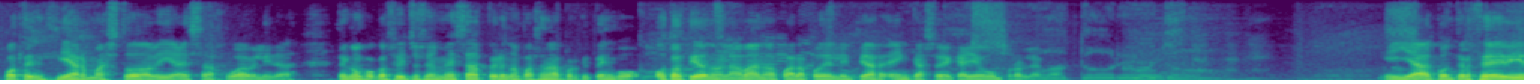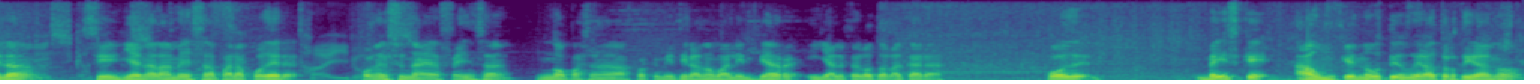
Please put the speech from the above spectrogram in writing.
potenciar más todavía esa jugabilidad. Tengo pocos bichos en mesa, pero no pasa nada porque tengo otro tirano en la mano para poder limpiar en caso de que haya algún problema. Y ya con 13 de vida, si llena la mesa para poder ponerse una defensa, no pasa nada, porque mi tirano va a limpiar y ya le pego toda la cara. Veis que aunque no tuviera otro tirano,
